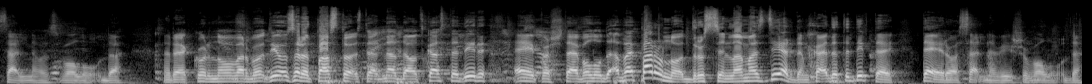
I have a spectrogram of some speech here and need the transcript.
saļņavas valoda? Re, kur nu varbūt jūs varat pastāstīt nedaudz, kas tad ir īpaši tajā valodā, vai parunot drusciņi, lai mēs dzirdam, kāda tad ir te tēro saļņavīšu valoda.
